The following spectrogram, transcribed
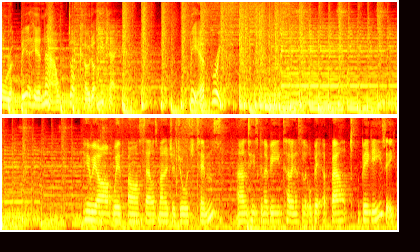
or at beerherenow.co.uk. Beer Brief. Here we are with our sales manager George Timms, and he's going to be telling us a little bit about Big Easy.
